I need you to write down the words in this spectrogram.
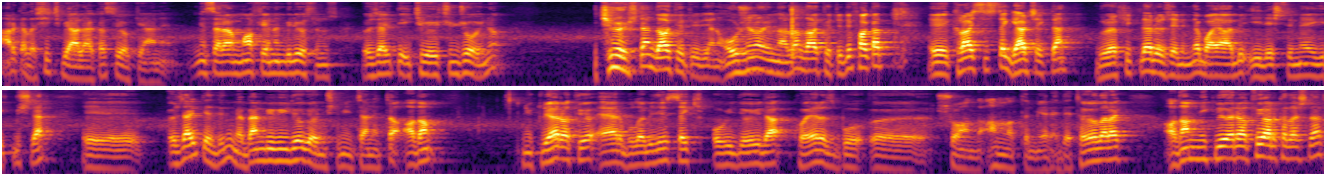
arkadaş hiçbir alakası yok yani. Mesela Mafya'nın biliyorsunuz özellikle 2 ve 3. oyunu 2.5'ten daha kötüydü yani. Orijinal oyunlardan daha kötüydü. Fakat e, Crysis'te gerçekten grafikler özelinde bayağı bir iyileştirmeye gitmişler. E, özellikle dedim ya ben bir video görmüştüm internette. Adam nükleer atıyor. Eğer bulabilirsek o videoyu da koyarız bu e, şu anda anlattığım yere detay olarak. Adam nükleer atıyor arkadaşlar.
